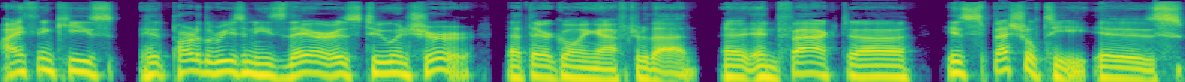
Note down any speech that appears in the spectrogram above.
I think he's part of the reason he's there is to ensure that they're going after that. In fact, uh, his specialty is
